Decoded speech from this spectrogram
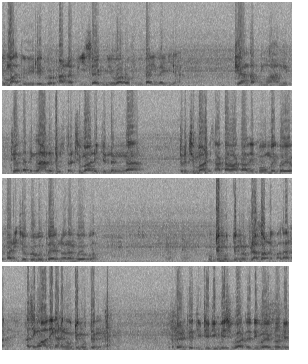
Cuma dari Quran Nabi Isa itu ya warofuka ilayah. Diangkat ning langit. Diangkat ning langit terus terjemahane jenengan terjemahan sakala-kali komik kaya kali Jogo mbok bayangno nganggo apa? Udeng-udeng nih malah. Nah sing wali kan yang udeng-udeng. Padahal jadi jadi mesua, jadi bayangno deh.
